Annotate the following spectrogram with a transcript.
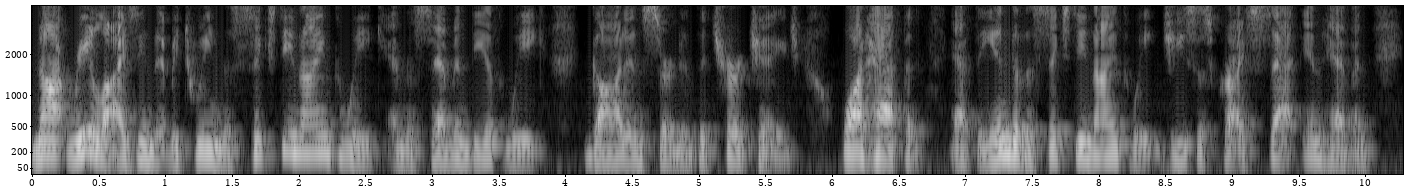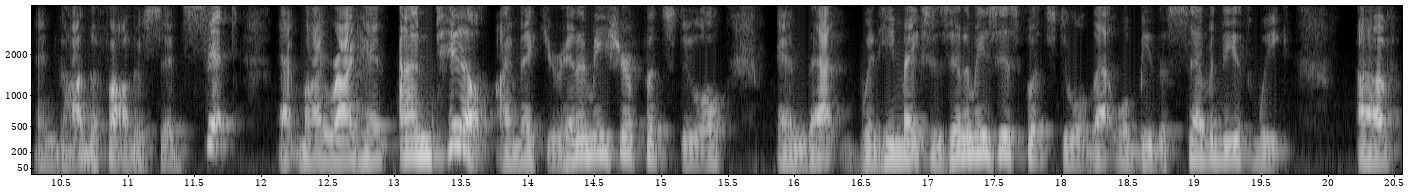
not realizing that between the 69th week and the 70th week, God inserted the church age. What happened? At the end of the 69th week, Jesus Christ sat in heaven, and God the Father said, Sit at my right hand until I make your enemies your footstool. And that when he makes his enemies his footstool, that will be the 70th week of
